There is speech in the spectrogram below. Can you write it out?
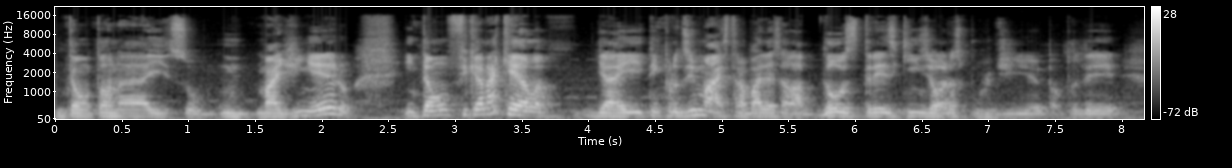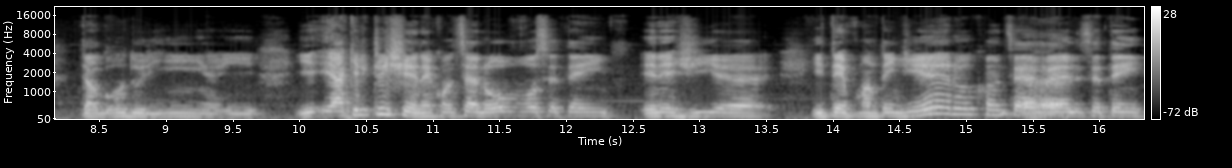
Então tornar isso um- mais dinheiro. Então fica naquela. E aí tem que produzir mais. Trabalha, sei lá, 12, 13, 15 horas por dia pra poder ter uma gordurinha. E, e, e aquele clichê, né? Quando você é novo, você tem energia e tempo, mas não tem dinheiro. Quando você é Aham. velho, você tem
